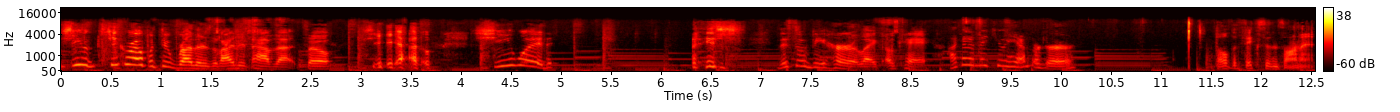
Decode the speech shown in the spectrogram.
she she grew up with two brothers and I didn't have that. So she had she would this would be her like, okay, I gotta make you a hamburger with all the fixins on it.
